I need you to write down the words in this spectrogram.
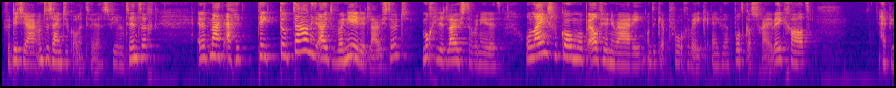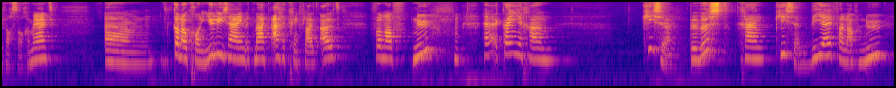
Voor dit jaar, want we zijn natuurlijk al in 2024. En het maakt eigenlijk totaal niet uit wanneer je dit luistert. Mocht je dit luisteren wanneer dit online is gekomen op 11 januari. Want ik heb vorige week even een podcastvrije week gehad. Heb je vast al gemerkt. Het kan ook gewoon in juli zijn. Het maakt eigenlijk geen fluit uit. Vanaf nu kan je gaan kiezen. Bewust gaan kiezen wie jij vanaf nu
